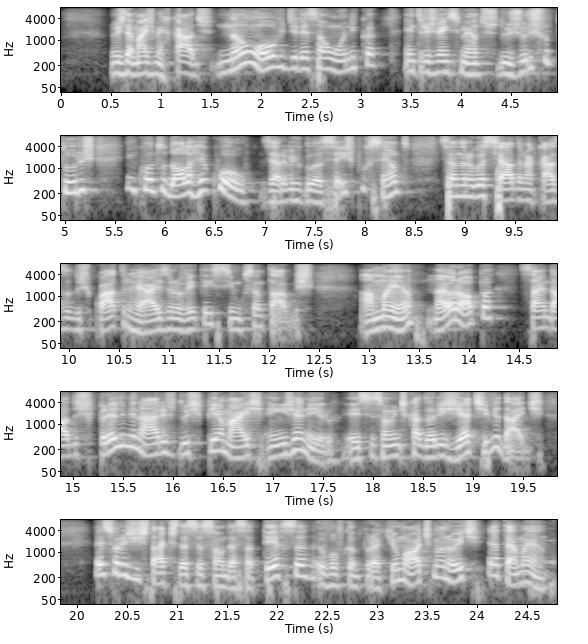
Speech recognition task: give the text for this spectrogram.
Nos demais mercados, não houve direção única entre os vencimentos dos juros futuros, enquanto o dólar recuou 0,6%, sendo negociado na casa dos R$ 4,95. Amanhã, na Europa, saem dados preliminares dos PMIs em janeiro. Esses são indicadores de atividade. Esses foram os destaques da sessão dessa terça. Eu vou ficando por aqui. Uma ótima noite e até amanhã.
